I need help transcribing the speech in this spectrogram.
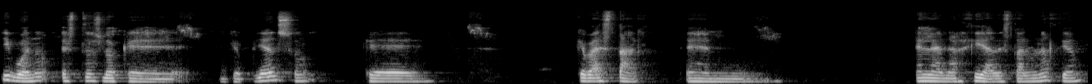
Y bueno, esto es lo que yo pienso que, que va a estar en, en la energía de esta lunación,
